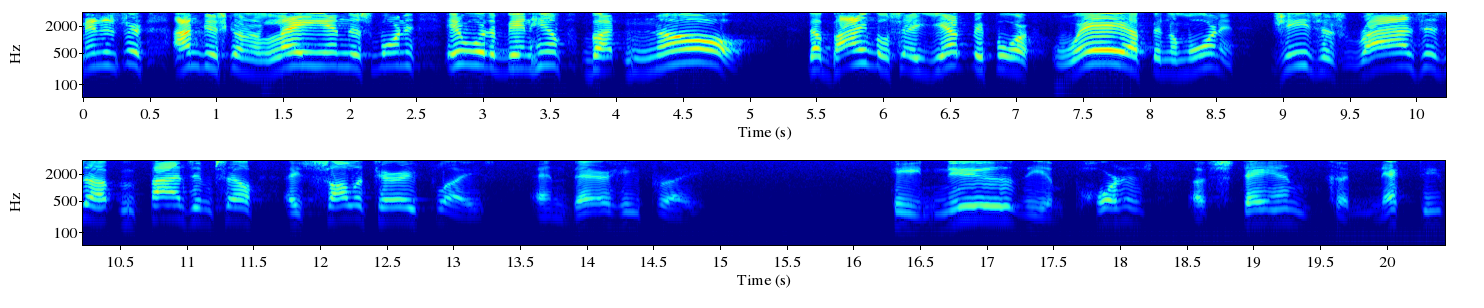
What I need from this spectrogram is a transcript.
ministered. I'm just going to lay in this morning. It would have been him. But no. The Bible says, yet before, way up in the morning, Jesus rises up and finds himself a solitary place, and there he prayed. He knew the importance of staying connected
